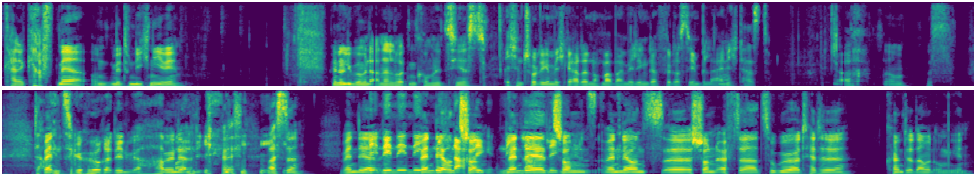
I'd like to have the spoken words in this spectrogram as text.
keine Kraft mehr und mir tun die Knie weh. Wenn du lieber mit anderen Leuten kommunizierst. Ich entschuldige mich gerade nochmal bei Milling dafür, dass du ihn beleidigt hast. Ach, so, das Der Wenn- einzige Hörer, den wir haben, wenn der, weißt du, wenn der, Nee, nee, nee, wenn der uns schon, wenn der jetzt schon, jetzt. wenn der uns äh, schon öfter zugehört hätte, könnte er damit umgehen.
